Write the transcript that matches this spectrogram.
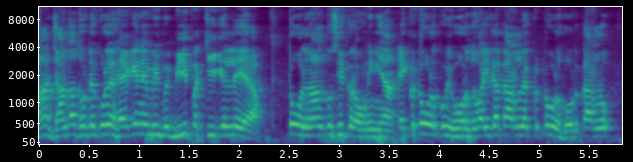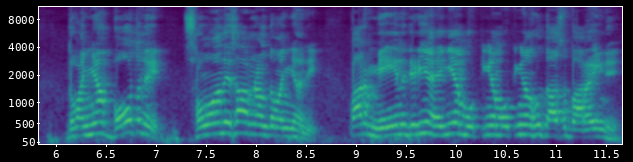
ਹਾਂ ਜਾਂਦਾ ਤੁਹਾਡੇ ਕੋਲੇ ਹੈਗੇ ਨੇ ਵੀ 20 25 ਕਿੱਲੇ ਆ, ਢੋਲ ਨਾਲ ਤੁਸੀਂ ਕਰਾਉਣੀ ਆ, ਇੱਕ ਢੋਲ ਕੋਈ ਹੋਰ ਦਵਾਈ ਦਾ ਕਰ ਲਓ, ਇੱਕ ਢੋਲ ਹੋਰ ਕਰ ਲਓ। ਦਵਾਈਆਂ ਬਹੁਤ ਨੇ, ਸੌਆਂ ਦੇ ਹਿਸਾਬ ਨਾਲ ਦਵਾਈਆਂ ਨੇ, ਪਰ ਮੇਨ ਜਿਹੜੀਆਂ ਹੈਗੀਆਂ ਮੋਟੀਆਂ-ਮੋਟੀਆਂ ਉਹ 10 12 ਹੀ ਨੇ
